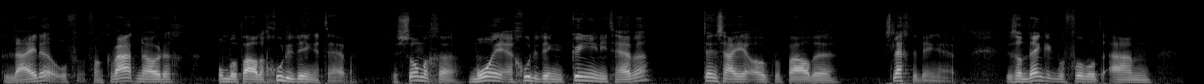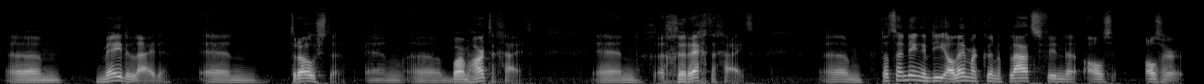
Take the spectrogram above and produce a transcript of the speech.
lijden of van kwaad nodig om bepaalde goede dingen te hebben. Dus sommige mooie en goede dingen kun je niet hebben, tenzij je ook bepaalde slechte dingen hebt. Dus dan denk ik bijvoorbeeld aan um, medelijden en troosten en uh, barmhartigheid en gerechtigheid. Um, dat zijn dingen die alleen maar kunnen plaatsvinden als, als, er,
